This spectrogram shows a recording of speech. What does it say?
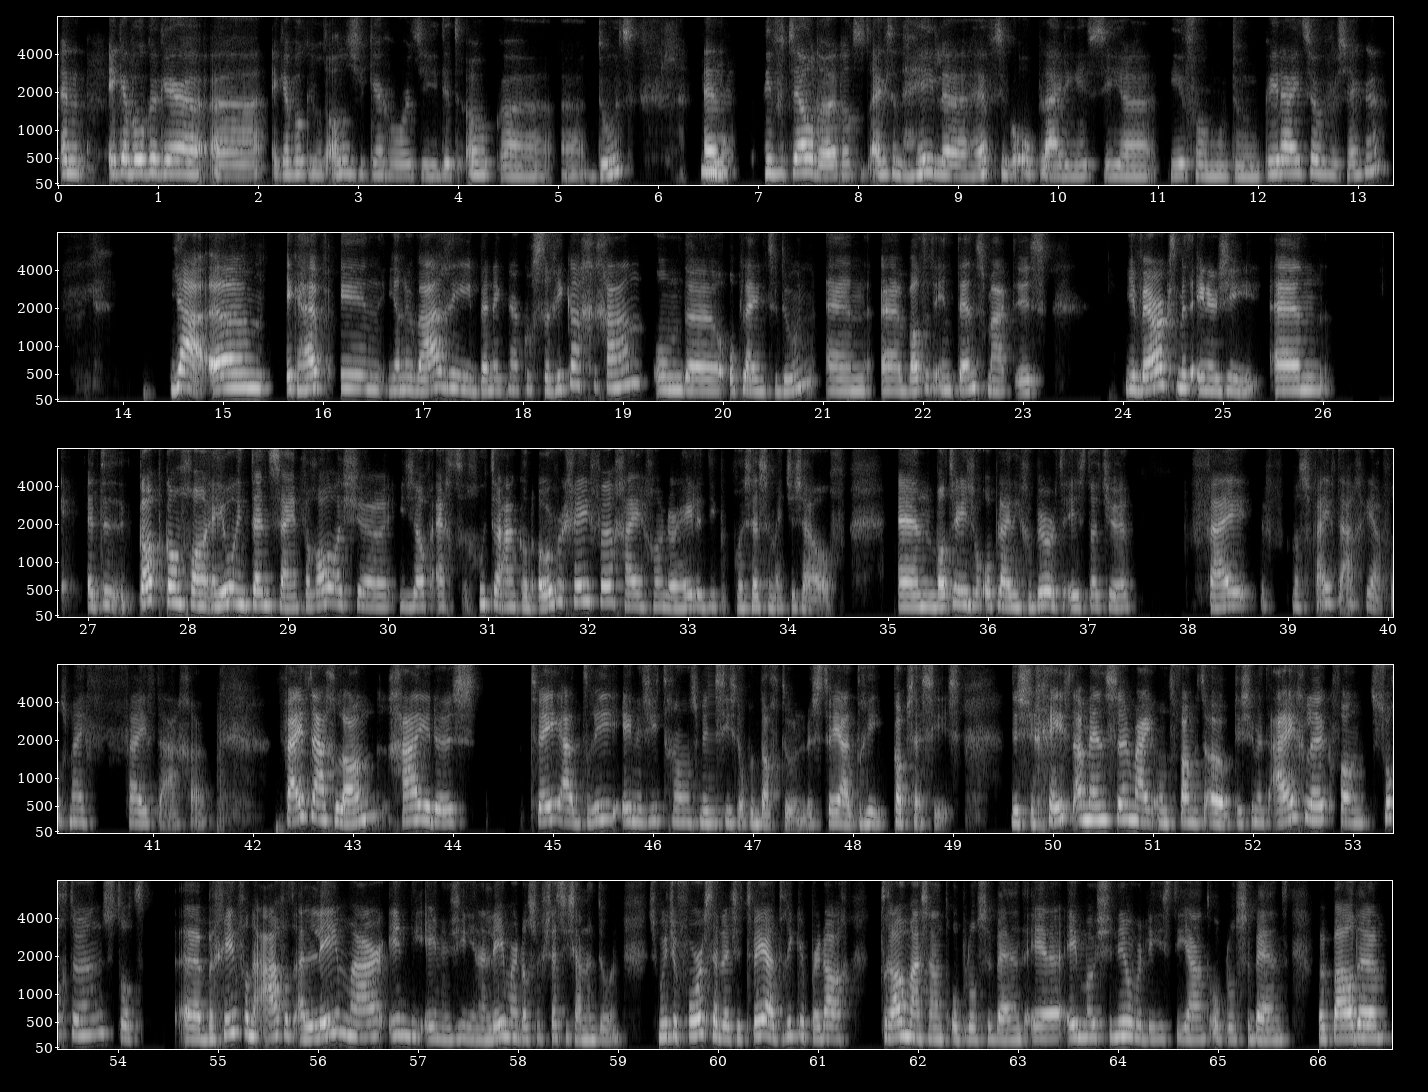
En ik heb ook een keer, uh, ik heb ook iemand anders een keer gehoord die dit ook uh, uh, doet. En mhm die vertelde dat het echt een hele heftige opleiding is die je hiervoor moet doen. Kun je daar iets over zeggen? Ja, ehm, ik heb in januari ben ik naar Costa Rica gegaan om de opleiding te doen. En uh, wat het intens maakt is, je werkt met energie. En het, kap kan gewoon heel intens zijn. Vooral als je jezelf echt goed eraan kan overgeven, ga je gewoon door hele diepe processen met jezelf. En wat er in zo'n opleiding gebeurt, is dat je vijf, was vijf dagen, ja, volgens mij vijf dagen. Vijf dagen lang ga je dus twee à drie energietransmissies op een dag doen. Dus twee à drie kapsessies. Dus je geeft aan mensen, maar je ontvangt ook. Dus je bent eigenlijk van ochtends tot uh, begin van de avond alleen maar in die energie en alleen maar dat soort sessies aan het doen. Dus moet je voorstellen dat je twee à drie keer per dag trauma's aan het oplossen bent, e emotioneel release die je aan het oplossen bent, bepaalde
